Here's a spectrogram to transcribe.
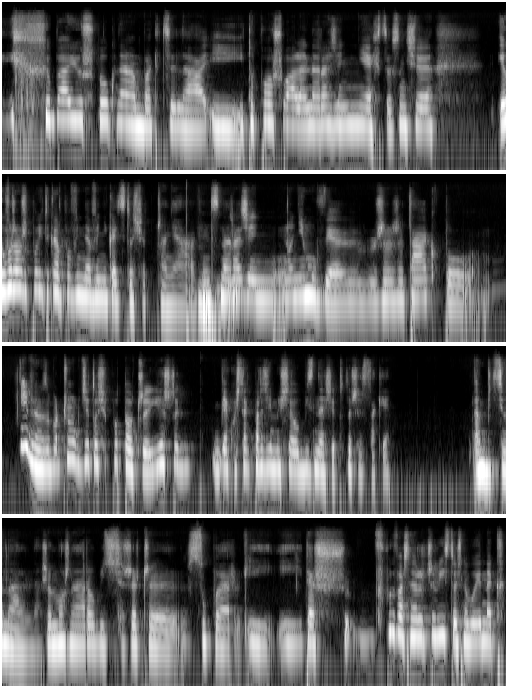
I chyba już połknęłam bakcyla i, i to poszło, ale na razie nie chcę. W sensie, ja uważam, że polityka powinna wynikać z doświadczenia, więc Mhm. na razie no, nie mówię, że, że tak, bo nie wiem, zobaczymy, gdzie to się potoczy. Jeszcze jakoś tak bardziej myślę o biznesie. To też jest takie ambicjonalne, że można robić rzeczy super i, i też wpływać na rzeczywistość, no bo jednak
